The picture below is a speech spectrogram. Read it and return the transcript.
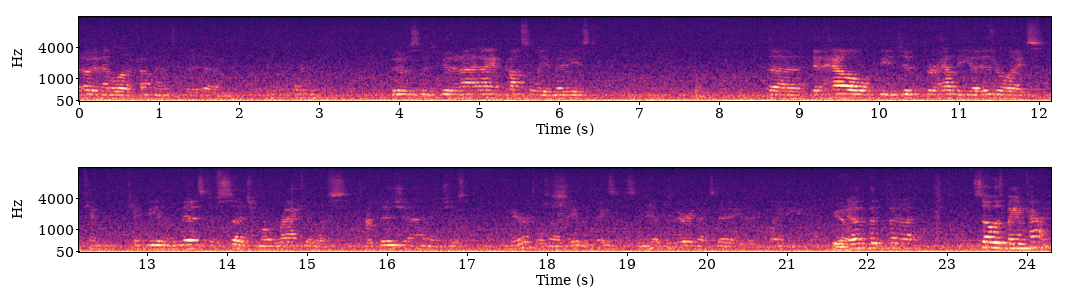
I know I didn't have a lot of comments, but, um, but it was, it was good, and I, I am constantly amazed, uh, at how the Egypt, or how the uh, Israelites can, can be in the midst of such miraculous provision and just miracles on a daily basis, and yet the very next day they're complaining again. You Yeah. know, but, but, uh, so is mankind.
